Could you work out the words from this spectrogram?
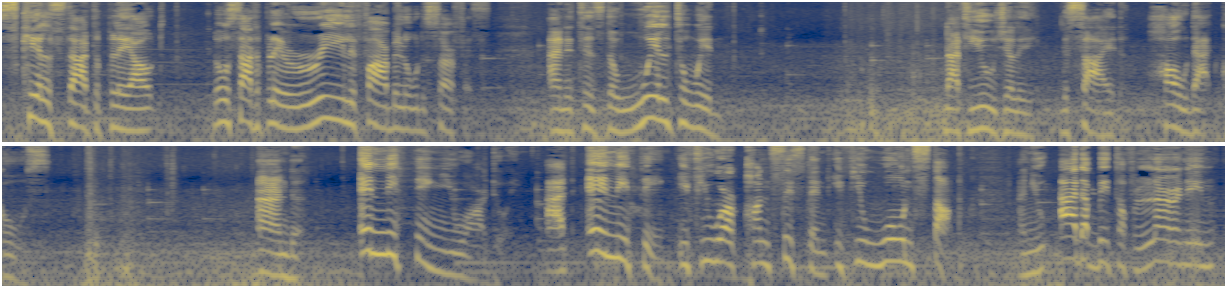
skills start to play out, Those start to play really far below the surface. And it is the will to win that usually decide how that goes. And anything you are doing, at anything, if you are consistent, if you won't stop, and you add a bit of learning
